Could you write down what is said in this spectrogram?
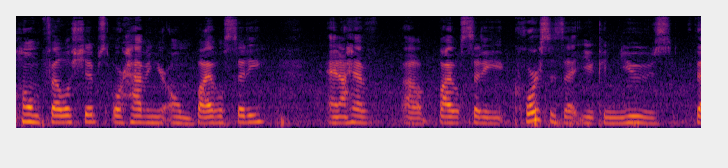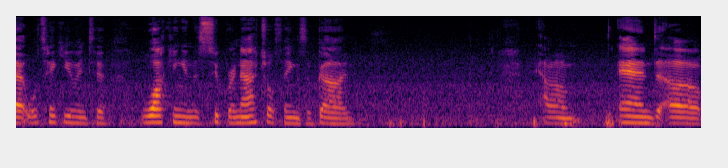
home fellowships or having your own Bible study. And I have uh, Bible study courses that you can use that will take you into walking in the supernatural things of God. Um, and uh,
